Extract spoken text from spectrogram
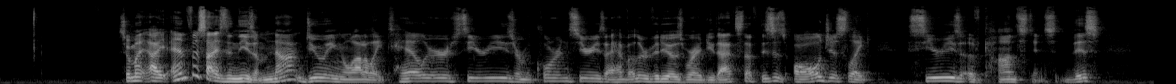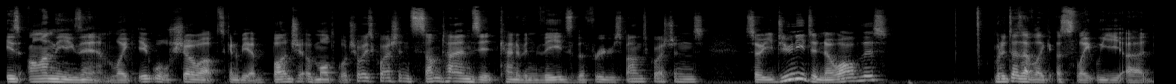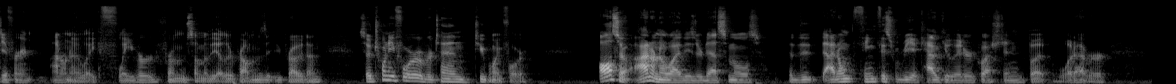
So my I emphasize in these, I'm not doing a lot of like Taylor series or Maclaurin series. I have other videos where I do that stuff. This is all just like series of constants. This is on the exam. Like it will show up. It's going to be a bunch of multiple choice questions. Sometimes it kind of invades the free response questions. So you do need to know all of this, but it does have like a slightly uh, different, I don't know, like flavor from some of the other problems that you've probably done. So 24 over 10, 2.4. Also, I don't know why these are decimals. I don't think this would be a calculator question, but whatever.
